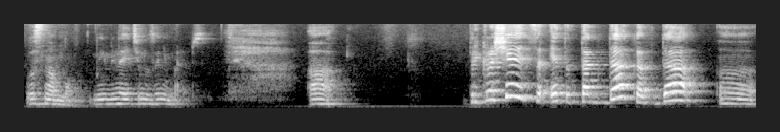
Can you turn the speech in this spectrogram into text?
В основном мы именно этим и занимаемся. А Прекращается это тогда, когда э,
